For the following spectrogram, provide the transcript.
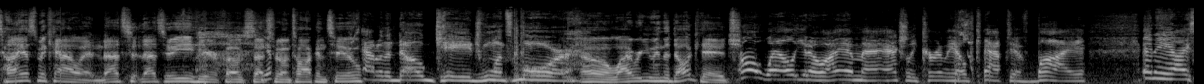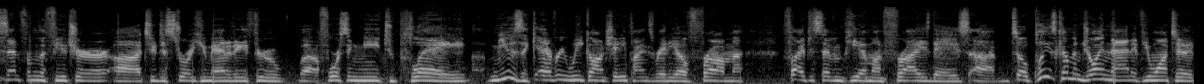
Tius McCowin. That's that's who you hear, folks. That's Yep. who I'm talking to. Out of the dog cage once more. Oh, why were you in the dog cage? Oh, well, you know, I am uh, actually currently held captive by an AI sent from the future uh, to destroy humanity through uh, forcing me to play music every week on Shady Pines Radio from 5 to 7 p.m. on Fridays. Uh, so please come and join that if you want to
